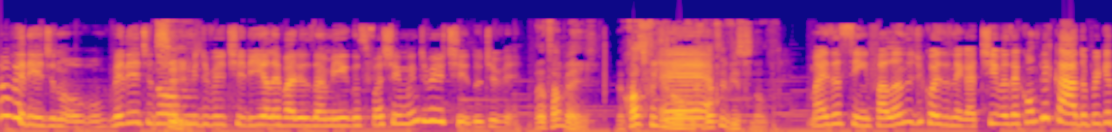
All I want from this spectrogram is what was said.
Eu veria de novo. Veria de novo, Sim. me divertiria, levaria os amigos. Achei muito divertido de ver. Eu também. Eu quase fui de É. novo, queria ter visto de novo. Mas assim, falando de coisas negativas, é complicado, porque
